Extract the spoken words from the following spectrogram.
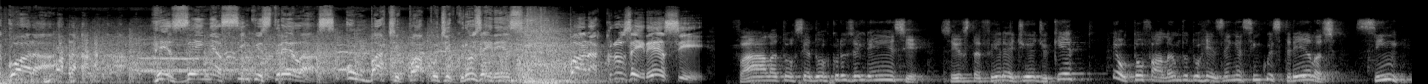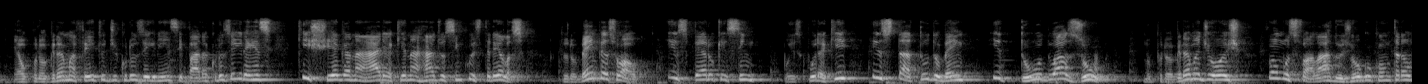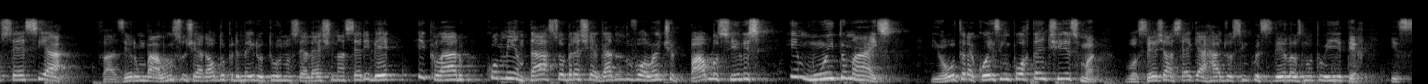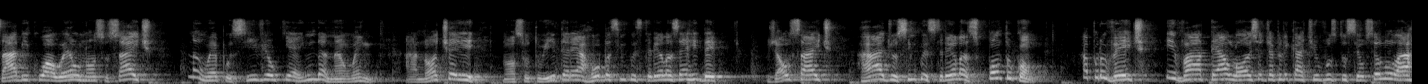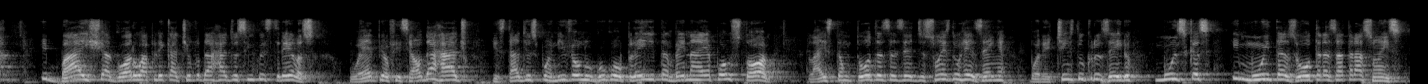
Agora, Resenha 5 Estrelas, um bate-papo de Cruzeirense para Cruzeirense. Fala, torcedor cruzeirense. Sexta-feira é dia de quê? Eu tô falando do Resenha 5 Estrelas. Sim, é o programa feito de cruzeirense para cruzeirense que chega na área aqui na Rádio 5 Estrelas. Tudo bem, pessoal? Espero que sim, pois por aqui está tudo bem e tudo azul. No programa de hoje, vamos falar do jogo contra o CSA, fazer um balanço geral do primeiro turno celeste na Série B e, claro, comentar sobre a chegada do volante Pablo Siles e muito mais. E outra coisa importantíssima, você já segue a Rádio 5 Estrelas no Twitter e sabe qual é o nosso site? Não é possível que ainda não, hein? Anote aí, nosso Twitter é 5 estrelasrd. Já o site, rádio5estrelas.com. Aproveite e vá até a loja de aplicativos do seu celular e baixe agora o aplicativo da Rádio 5 Estrelas. O app oficial da rádio está disponível no Google Play e também na Apple Store. Lá estão todas as edições do Resenha, boletins do Cruzeiro, músicas e muitas outras atrações.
